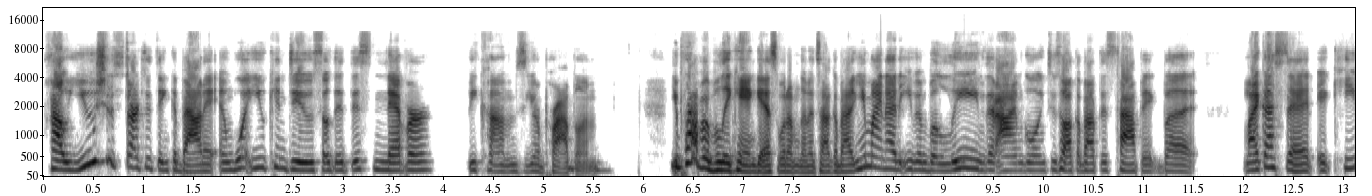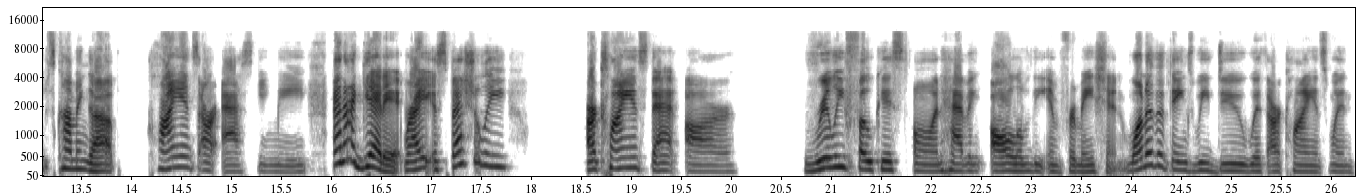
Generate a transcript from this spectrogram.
how you should start to think about it and what you can do so that this never becomes your problem you probably can't guess what I'm going to talk about. You might not even believe that I'm going to talk about this topic, but like I said, it keeps coming up. Clients are asking me, and I get it, right? Especially our clients that are really focused on having all of the information. One of the things we do with our clients when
